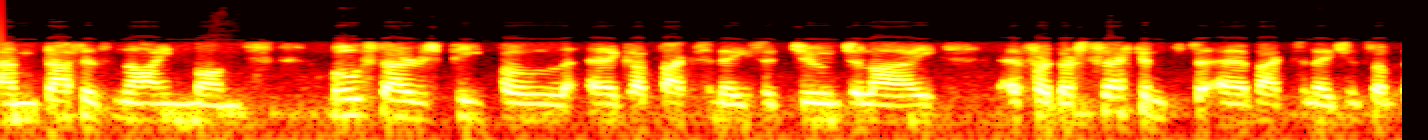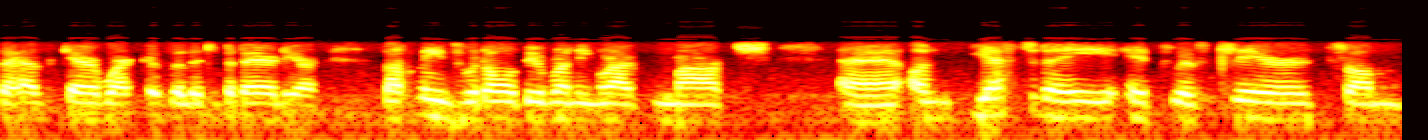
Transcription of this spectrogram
and that is nine months. Most Irish people uh, got vaccinated June, July uh, for their second uh, vaccination. Some of the healthcare workers a little bit earlier. That means we'd all be running around in March. Uh, on yesterday, it was clear from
